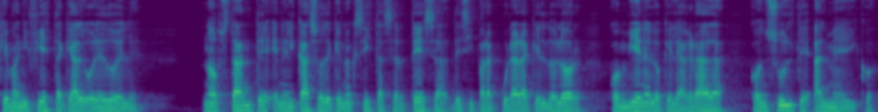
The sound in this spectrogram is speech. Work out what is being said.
que manifiesta que algo le duele. No obstante, en el caso de que no exista certeza de si para curar aquel dolor conviene lo que le agrada, consulte al médico.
